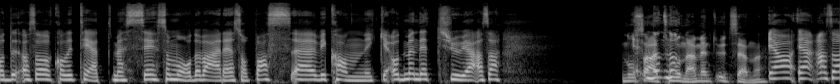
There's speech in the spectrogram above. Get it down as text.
og det, altså Kvalitetsmessig så må det være såpass. Vi kan ikke og, Men det tror jeg altså Nå sa jeg tone, jeg mente utseende. Ja, ja, altså,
